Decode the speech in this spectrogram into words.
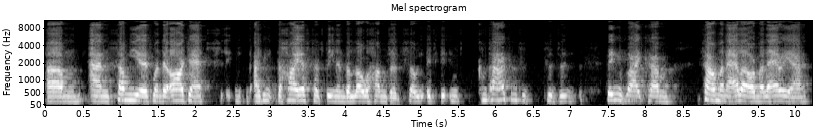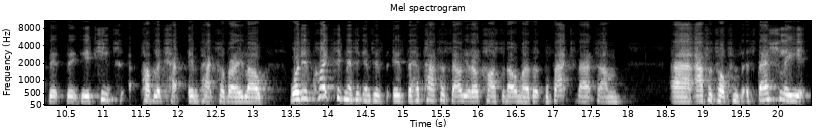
Um, and some years when there are deaths, I think the highest has been in the low hundreds. So it, it, in comparison to, to, to things like um, salmonella or malaria, the, the, the acute public impacts are very low. What is quite significant is, is the hepatocellular carcinoma, the, the fact that um, uh, aflatoxins, especially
